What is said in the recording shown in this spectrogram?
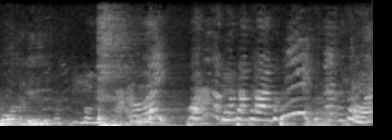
พวกอันนี้มึงเฮ้ยคนทำบุญทำทานคุณพี่แม่คุณสวย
